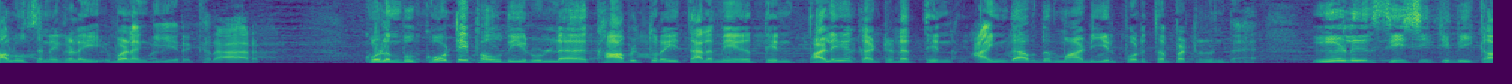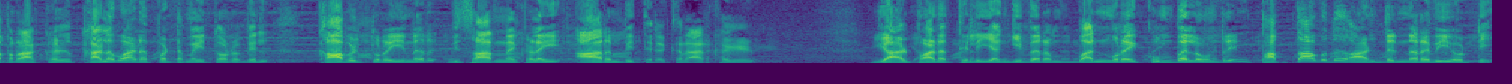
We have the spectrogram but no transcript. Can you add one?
ஆலோசனைகளை வழங்கியிருக்கிறார். கொழும்பு கோட்டை பகுதியில் உள்ள காவல்துறை தலைமையகத்தின் பழைய கட்டிடத்தின் ஐந்தாவது மாடியில் பொருத்தப்பட்டிருந்த ஏழு சிசிடிவி கமராக்கள் களவாடப்பட்டமை தொடர்பில் காவல்துறையினர் விசாரணைகளை ஆரம்பித்திருக்கிறார்கள். யாழ்ப்பாணத்தில் இயங்கி வரும் வன்முறை கும்பல் ஒன்றின் பத்தாவது ஆண்டு நிறைவையொட்டி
